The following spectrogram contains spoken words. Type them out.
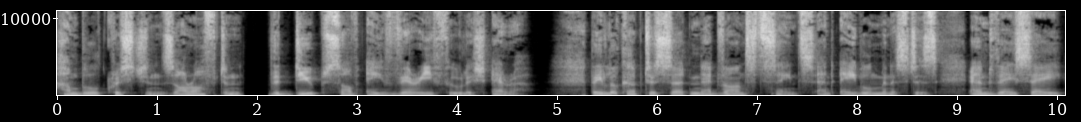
humble Christians are often the dupes of a very foolish error. They look up to certain advanced saints and able ministers, and they say,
